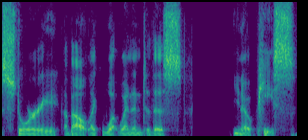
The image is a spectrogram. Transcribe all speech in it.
story about like what went into this, you know, piece.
